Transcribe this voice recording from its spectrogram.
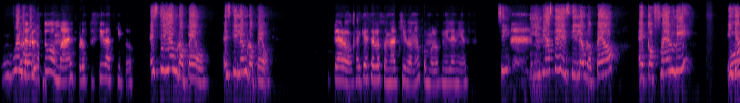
Bueno, o sea, no estuvo mal, pero pues sí quito. Estilo europeo, estilo europeo. Claro, hay que hacerlo sonar chido, ¿no? Como los millennials. Sí, limpiaste estilo europeo, eco-friendly, y ya,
